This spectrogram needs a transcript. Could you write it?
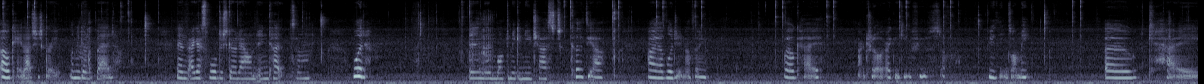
Okay, that's just great. Let me go to bed. And I guess we'll just go down and cut some wood. And then we'll have to make a new chest. Cause yeah, I have legit nothing. Okay. Actually, I can keep a few stuff a few things on me. Okay,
